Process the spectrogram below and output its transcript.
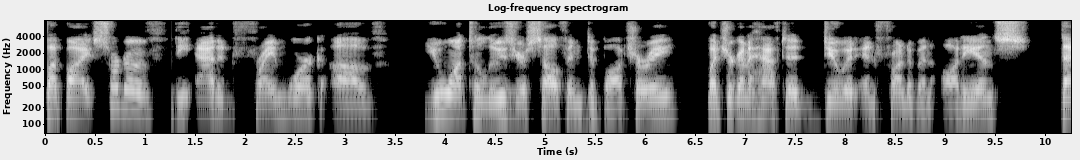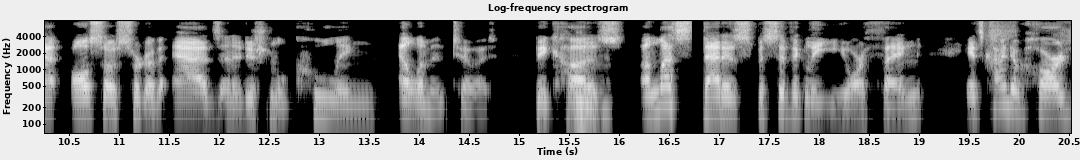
but by sort of the added framework of you want to lose yourself in debauchery, but you're going to have to do it in front of an audience. That also sort of adds an additional cooling element to it because mm. Unless that is specifically your thing, it's kind of hard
